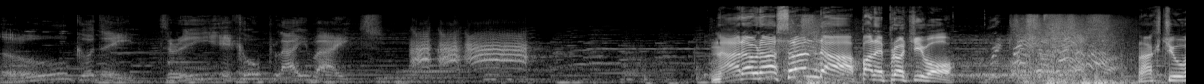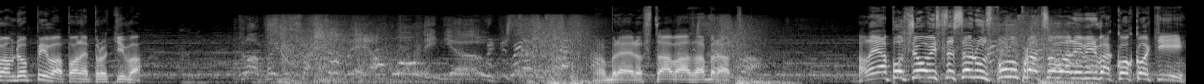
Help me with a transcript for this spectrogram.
Oh, goody. Three ickle playmates. Nádavná sranda, pane protivo. Nachču vám do piva, pane protiva. Dobré, dostává zabrat. Ale já potřebuji, abyste se mnou spolupracovali, vy dva kokoti!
